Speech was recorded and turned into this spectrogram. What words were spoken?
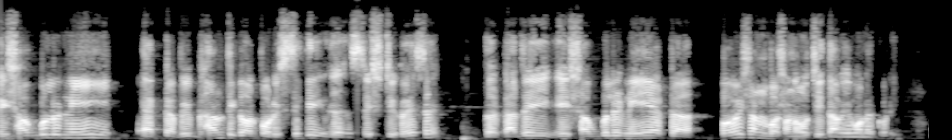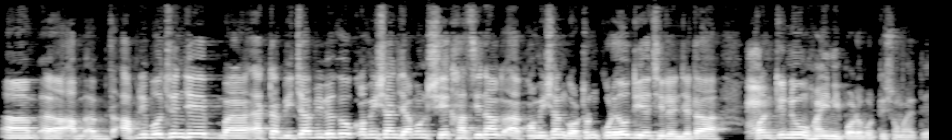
এই সবগুলো নিয়েই একটা বিভ্রান্তিকর পরিস্থিতি সৃষ্টি হয়েছে। তো কাজেই এই সবগুলো নিয়ে একটা কমিশন বসানো উচিত আমি মনে করি। আপনি বলছেন যে একটা বিচার বিভাগীয় কমিশন যেমন শেখ হাসিনা কমিশন গঠন করেও দিয়েছিলেন যেটা কন্টিনিউ হয়নি পরবর্তী সময়তে।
